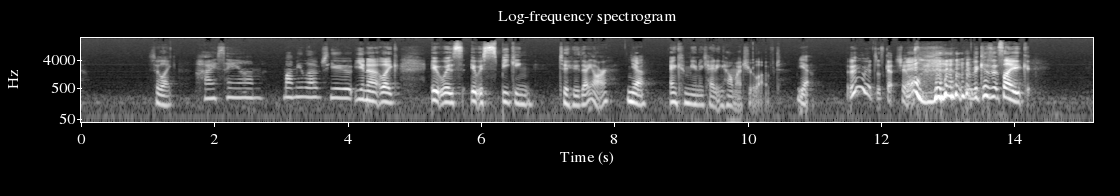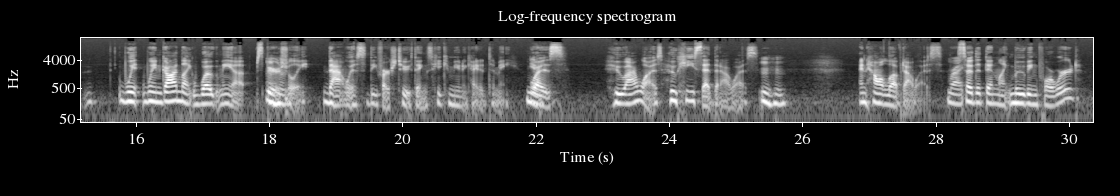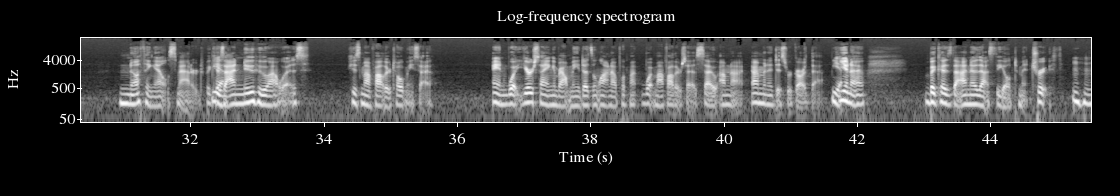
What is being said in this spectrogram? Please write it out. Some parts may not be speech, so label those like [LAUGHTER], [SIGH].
So like, "Hi Sam, mommy loves you." You know, like it was it was speaking to who they are Yeah. and communicating how much you're loved. Yeah. Ooh, it just got chills. [LAUGHS] because it's like when when God like woke me up spiritually, that was the first two things he communicated to me Yeah. was who I was, who he said that I was, Mm-hmm. and how loved I was. Right. So that then like moving forward, nothing else mattered because Yeah. I knew who I was because my father told me so. And what you're saying about me doesn't line up with my, what my father says. So I'm not, I'm going to disregard that. Yeah. You know, because I know that's the ultimate truth. Mm-hmm.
